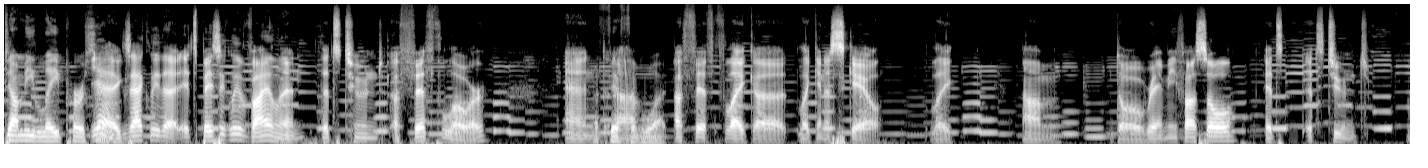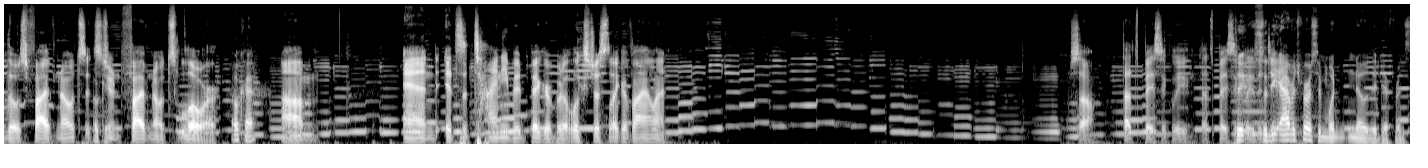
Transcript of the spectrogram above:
dummy lay person? Yeah, exactly that. It's basically a violin that's tuned a fifth lower, and A fifth of um, what? A fifth, like a like in a scale, like um, do re mi fa sol. It's it's tuned those five notes. It's Okay. tuned five notes lower, Okay. um, and it's a tiny bit bigger, but it looks just like a violin. So that's basically that's So, basically so the the average person wouldn't know the difference.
